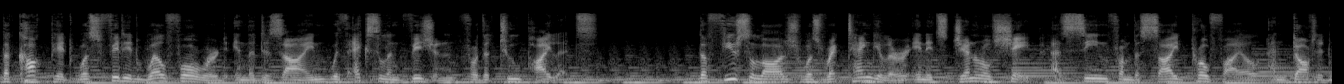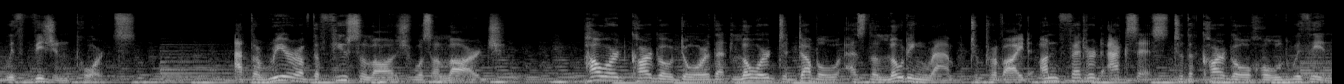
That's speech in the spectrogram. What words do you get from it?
The cockpit was fitted well forward in the design with excellent vision for the two pilots. The fuselage was rectangular in its general shape as seen from the side profile and dotted with vision ports. At the rear of the fuselage was a large, powered cargo door that lowered to double as the loading ramp to provide unfettered access to the cargo hold within.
